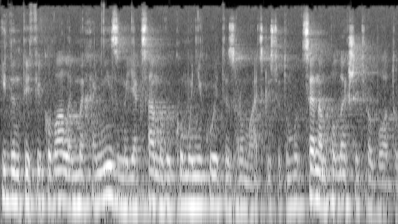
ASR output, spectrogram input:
ідентифікували механізми, як саме ви комунікуєте з громадськістю. Тому це нам полегшить роботу.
